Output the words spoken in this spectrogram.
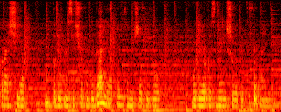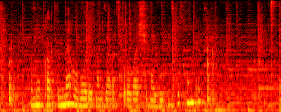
Краще я подивлюся, що буде далі, а потім вже буду, буду якось вирішувати це питання. Тому карти не говорять нам зараз про ваші майбутні стосунки, е,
